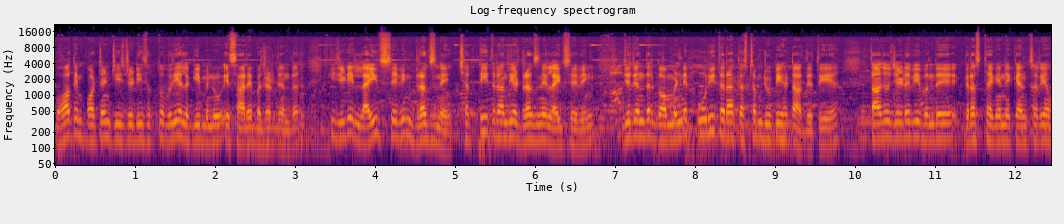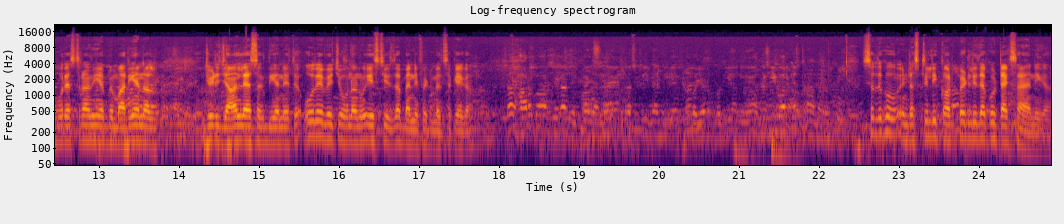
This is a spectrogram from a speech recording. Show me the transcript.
ਬਹੁਤ ਇੰਪੋਰਟੈਂਟ ਚੀਜ਼ ਜਿਹੜੀ ਸਭ ਤੋਂ ਵਧੀਆ ਲੱਗੀ ਮੈਨੂੰ ਇਹ ਸਾਰੇ ਬਜਟ ਦੇ ਅੰਦਰ, ਕਿ ਜਿਹੜੇ ਲਾਈਫ ਸੇਵਿੰਗ ਡਰੱਗਸ ਨੇ 36 ਤਰ੍ਹਾਂ ਦੀਆਂ ਡਰੱਗਸ ਨੇ ਲਾਈਫ ਸੇਵਿੰਗ ਜਿਹਦੇ ਅੰਦਰ ਗਵਰਨਮੈਂਟ ਨੇ ਪੂਰੀ ਤਰ੍ਹਾਂ ਕਸਟਮ ਡਿਊਟੀ ਹਟਾ ਦਿੱਤੀ ਹੈ। ਤਾਂ ਜੋ ਜਿਹੜੇ ਵੀ ਬੰਦੇ ਗ੍ਰਸਤ ਹੈਗੇ ਨੇ ਕੈਂਸਰ ਜਾਂ ਹੋਰ ਇਸ ਤਰ੍ਹਾਂ ਦੀਆਂ ਬਿਮਾਰੀਆਂ ਨਾਲ ਜਿਹੜੀ ਜਾਨ ਲੈ ਸਕਦੀਆਂ ਨੇ ਤੇ ਉਹਦੇ ਵਿੱਚ ਉਹਨਾਂ ਨੂੰ ਇਸ ਚੀਜ਼ ਦਾ ਬੈਨੀਫਿਟ ਮਿਲ ਸਕੇਗਾ। ਸਰ ਹਰ ਵਾਰ ਜਿਹੜਾ ਦੇਖਿਆ ਜਾਂਦਾ ਹੈ ਇੰਡਸਟਰੀ ਕਹਿੰਦੀ ਹੈ ਕਿ ਬਜਟ ਵਧੀਆ ਨਹੀਂ ਹੈ ਅਗਲੀ ਵਾਰ ਕਿਸ ਤਰ੍ਹਾਂ ਦਾ? ਹੈ? ਸਰ ਦੇਖੋ ਇੰਡਸਟਰੀ ਲਈ ਕਾਰਪੋਰੇਟ ਲਈ ਤਾਂ ਕੋਈ ਟੈਕਸ ਆਇਆ ਨਹੀਂਗਾ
